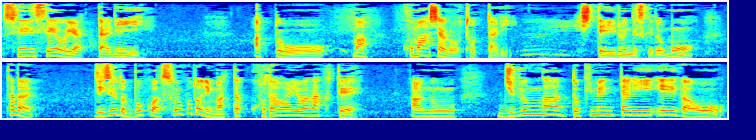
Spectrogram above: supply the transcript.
先生をやったりあとまあコマーシャルを撮ったりしているんですけどもただ実を言うと僕はそういうことに全くこだわりはなくてあの自分がドキュメンタリー映画を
